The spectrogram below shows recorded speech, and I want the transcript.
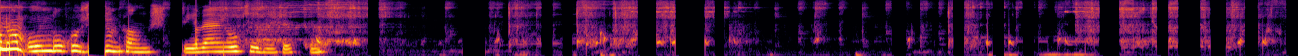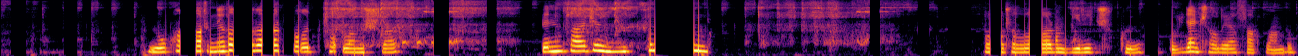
Anam 19 can kalmıştı ya. Ben yok edecektim. Yok artık ne kadar fazla toplamışlar. Benim sadece yüküm portallardan biri çıkıyor. O yüzden çalıya saklandım.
